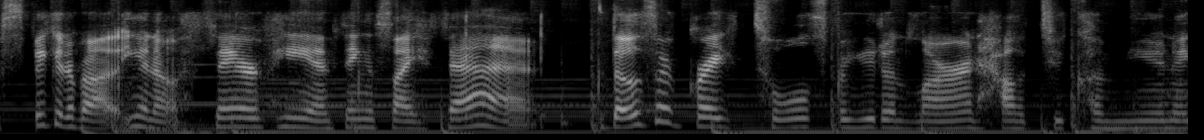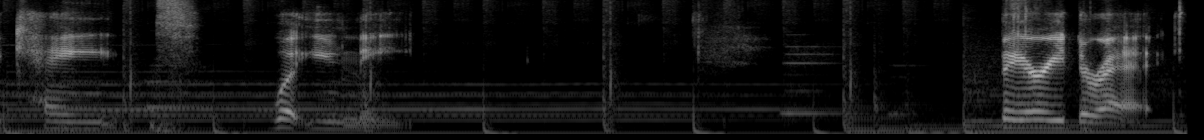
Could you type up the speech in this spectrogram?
speaking about you know therapy and things like that those are great tools for you to learn how to communicate what you need. Very direct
